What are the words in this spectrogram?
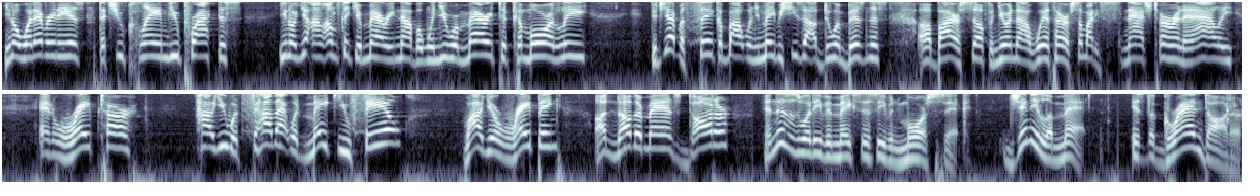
you know, whatever it is that you claim you practice, you know, I don't think you're married now, but when you were married to Kimora Lee, did you ever think about when maybe she's out doing business uh, by herself and you're not with her? If somebody snatched her in an alley and raped her, how you would how that would make you feel while you're raping another man's daughter? And this is what even makes this even more sick. Jenny Lumet is the granddaughter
